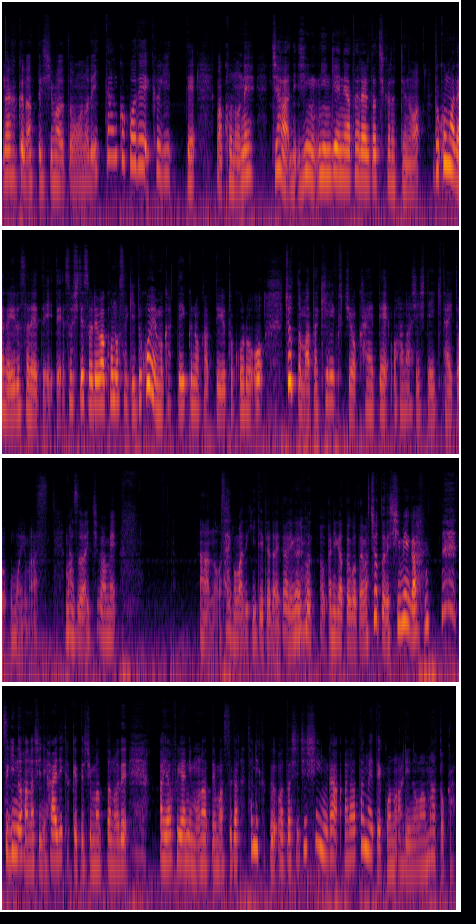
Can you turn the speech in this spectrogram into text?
長くなってしまうと思うので一旦ここで区切って、まあ、このねじゃあ人間に与えられた力っていうのはどこまでが許されていてそしてそれはこの先どこへ向かっていくのかっていうところをちょっとまた切り口を変えてお話ししていきたいと思います。まずは1番目。あの最後まで聞いていただいてありがとうございます。ちょっとね締めが 次の話に入りかけてしまったのであやふやにもなってますがとにかく私自身が改めてこのありのままとか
